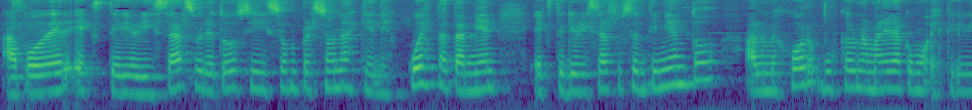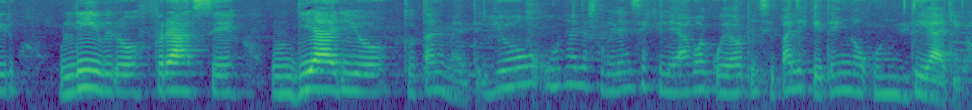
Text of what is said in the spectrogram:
a poder exteriorizar, sobre todo si son personas que les cuesta también exteriorizar sus sentimientos, a lo mejor buscar una manera como escribir un libro, frases, un diario. Totalmente. Yo una de las sugerencias que le hago al cuidador principal es que tenga un diario,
